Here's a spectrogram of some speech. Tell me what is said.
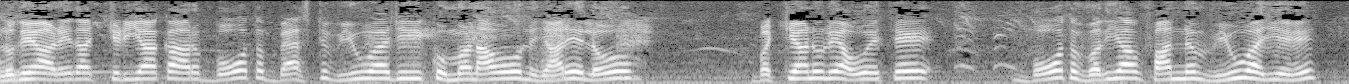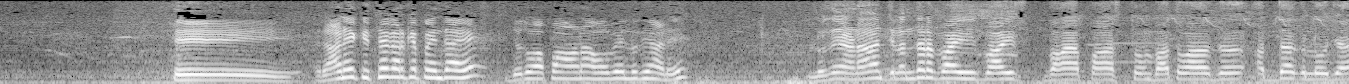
ਲੁਧਿਆਣੇ ਦਾ ਚਿੜੀਆ ਘਰ ਬਹੁਤ ਬੈਸਟ ਵਿਊ ਹੈ ਜੀ। ਘੁੰਮਣ ਆਓ, ਨਜ਼ਾਰੇ ਲਓ। ਬੱਚਿਆਂ ਨੂੰ ਲਿਆਓ ਇੱਥੇ। ਬਹੁਤ ਵਧੀਆ ਫਨ ਵਿਊ ਹੈ ਜੀ ਇਹ। ਤੇ ਰਾਣੇ ਕਿੱਥੇ ਕਰਕੇ ਪੈਂਦਾ ਇਹ? ਜਦੋਂ ਆਪਾਂ ਆਉਣਾ ਹੋਵੇ ਲੁਧਿਆਣੇ। ਲੁਧਿਆਣਾ ਜਲੰਧਰ ਬਾਈ ਬਾਈ ਬਾ- ਪਾਸ ਤੋਂ ਵੱਧ ਤੋਂ ਵੱਧ ਅੱਧਾ ਕਿਲੋ ਜਾਂ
